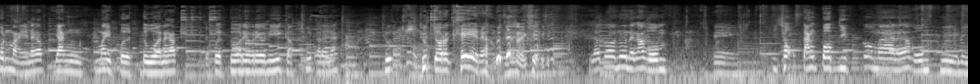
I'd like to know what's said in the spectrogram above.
คนใหม่นะครับ ยังไม่เปิดตัวนะครับ จะเปิดตัวเร็วๆนี้กับชุดอะไรนะ ชุดชุดจระเข้นะครับแล้วก็นู่นนะครับผมนี่ ที่เชาะสตังปอบหยิบก็มานะครับผมนี่นี่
